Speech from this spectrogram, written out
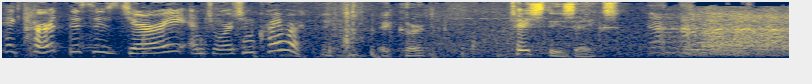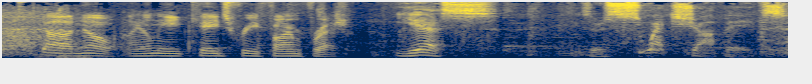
Hey, Kurt, this is Jerry and George and Kramer. Hey, Kurt, taste these eggs. Uh, no, I only eat cage-free farm fresh. Yes, these are sweatshop eggs.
